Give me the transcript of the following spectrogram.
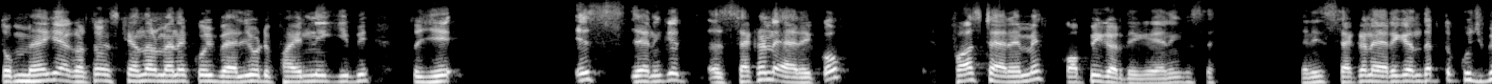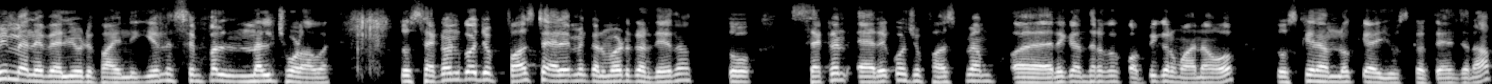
तो मैं क्या करता हूँ, इसके अंदर मैंने कोई वैल्यू डिफाइन नहीं की भी। तो ये इस, यानी कि सेकंड एरे को फ़र्स्ट एरे में कॉपी कर देगा यानी कि यानी सेकंड एरे के अंदर तो कुछ भी मैंने वैल्यू डिफाइन नहीं किया सिंपल नल छोड़ा हुआ है। तो सेकंड को जो फ़र्स्ट एरे में कन्वर्ट कर देना तो सेकंड एरे को जो फ़र्स्ट में हम एरे के अंदर अगर कॉपी करवाना हो तो उसके लिए हम लोग क्या यूज़ करते हैं जनाब?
